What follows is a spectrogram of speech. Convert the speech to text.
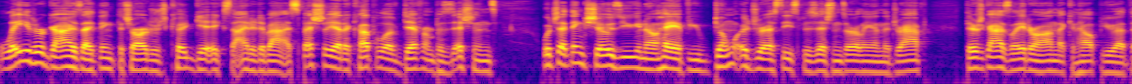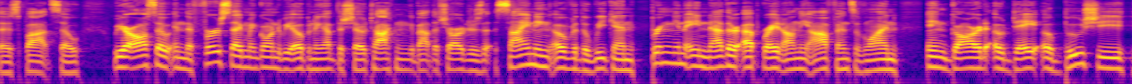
later guys I think the Chargers could get excited about, especially at a couple of different positions, which I think shows you, you know, hey, if you don't address these positions early in the draft, there's guys later on that can help you at those spots. So we are also in the first segment going to be opening up the show talking about the Chargers signing over the weekend, bringing in another upgrade on the offensive line in guard Oday Aboushi,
